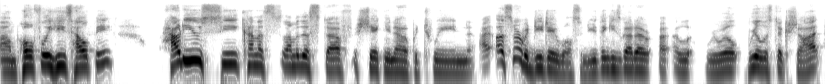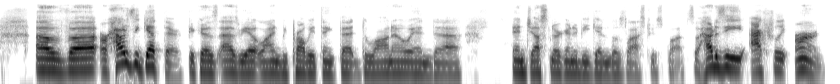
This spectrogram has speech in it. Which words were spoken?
Um, hopefully he's healthy how do you see kind of some of this stuff shaking out between i'll start with dj wilson do you think he's got a, a real realistic shot of uh, or how does he get there because as we outlined we probably think that delano and uh, and justin are going to be getting those last two spots so how does he actually earn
